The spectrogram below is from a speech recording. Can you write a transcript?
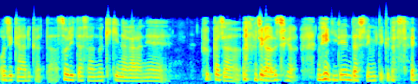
お時間ある方反田さんの聞きながらねふっかちゃん 違う違うネギ連打してみてください。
